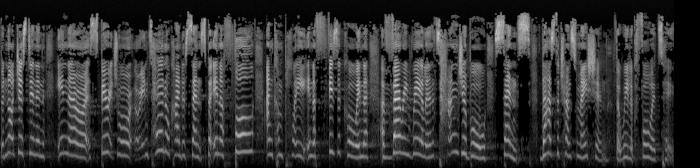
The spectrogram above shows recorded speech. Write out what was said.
but not just in an inner or a spiritual or internal kind of sense, but in a full and complete, in a physical, in a, a very real, in a tangible sense. That's the transformation that we look forward to.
